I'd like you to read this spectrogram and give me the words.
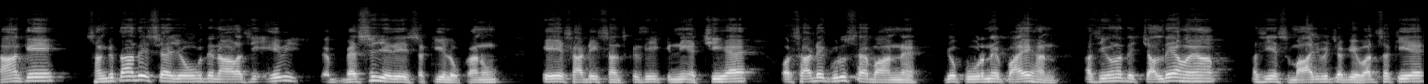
ਤਾਂ ਕਿ ਸੰਗਤਾਂ ਦੇ ਸਹਿਯੋਗ ਦੇ ਨਾਲ ਅਸੀਂ ਇਹ ਵੀ ਮੈਸੇਜ ਦੇ ਸਕੀਏ ਲੋਕਾਂ ਨੂੰ ਕਿ ਸਾਡੀ ਸੰਸਕ੍ਰਿਤੀ ਕਿੰਨੀ ਅੱਛੀ ਹੈ ਔਰ ਸਾਡੇ ਗੁਰੂ ਸਾਹਿਬਾਨ ਨੇ ਜੋ ਪੂਰਨੇ ਪਾਏ ਹਨ, ਅਸੀਂ ਉਹਨਾਂ ਤੇ ਚੱਲਦਿਆਂ ਹੋਇਆਂ ਅਸੀਂ ਇਹ ਸਮਾਜ ਵਿੱਚ ਅੱਗੇ ਵੱਧ ਸਕੀਏ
